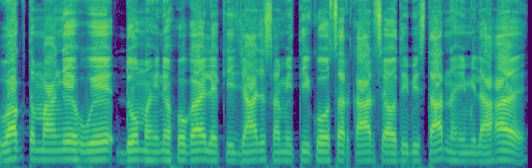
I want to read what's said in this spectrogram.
वक्त मांगे हुए दो महीने हो गए, लेकिन जाँच समिति को सरकार से अवधि विस्तार नहीं मिला है।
